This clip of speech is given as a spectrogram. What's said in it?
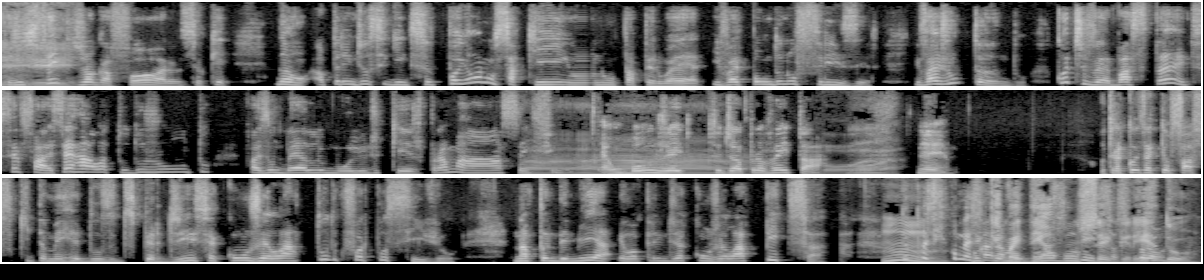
que a gente sempre joga fora, não sei o quê. Não, aprendi o seguinte: você põe ou num saquinho, num tupperware e vai pondo no freezer e vai juntando. Quando tiver bastante, você faz, você rala tudo junto, faz um belo molho de queijo para massa, enfim. É um bom jeito de Ah. aproveitar. Boa. Boa. Outra coisa que eu faço que também reduz o desperdício é congelar tudo que for possível. Na pandemia, eu aprendi a congelar pizza. Depois que Hum, começaram porque, a mas tem algum pizzas segredo?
